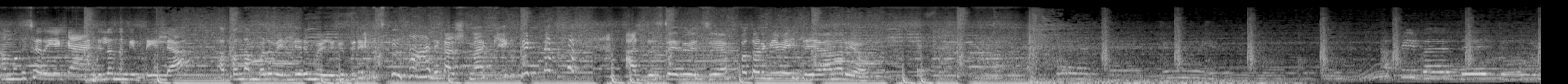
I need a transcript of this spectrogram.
നമുക്ക് ചെറിയ ക്യാൻഡിലൊന്നും കിട്ടിയില്ല. അപ്പം നമ്മൾ വലിയൊരു മെഴുകുതിരി വെച്ച് നാല് കഷ്ണാക്കി അഡ്ജസ്റ്റ് ചെയ്ത് വെച്ചു. എപ്പോൾ തുടങ്ങി വെയിറ്റ് ചെയ്യാന്നറിയോ ടു ഞാൻ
